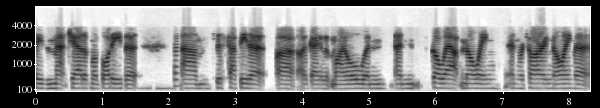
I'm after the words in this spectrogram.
season match out of my body, but um, just happy that uh, I gave it my all and, and go out knowing and retiring knowing that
